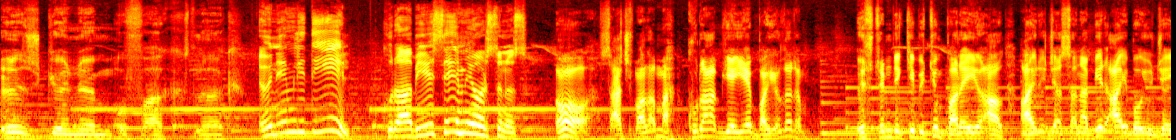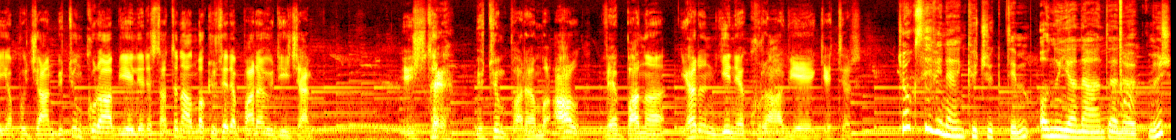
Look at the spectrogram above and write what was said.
üzgünüm ufaklık. Önemli değil. Kurabiye sevmiyorsunuz. Oh, saçmalama. Kurabiyeye bayılırım. Üstümdeki bütün parayı al. Ayrıca sana bir ay boyunca yapacağın bütün kurabiyeleri satın almak üzere para ödeyeceğim. İşte bütün paramı al ve bana yarın yine kurabiye getir. Çok sevinen küçük Tim onu yanağından öpmüş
